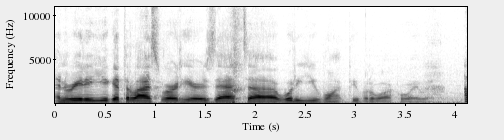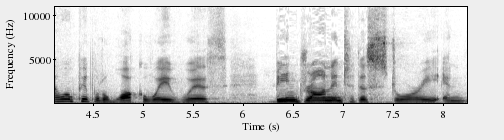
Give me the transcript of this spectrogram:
And Rita, you get the last word here. Is that uh, what do you want people to walk away with? I want people to walk away with being drawn into this story and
